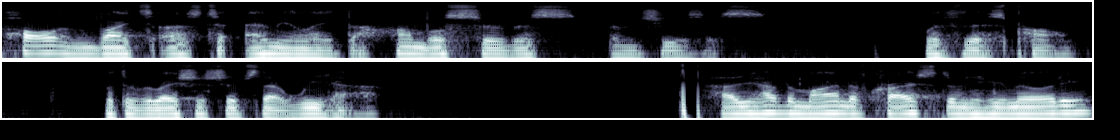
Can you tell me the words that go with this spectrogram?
Paul invites us to emulate the humble service of Jesus with this poem, with the relationships that we have. How do you have the mind of Christ in humility?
